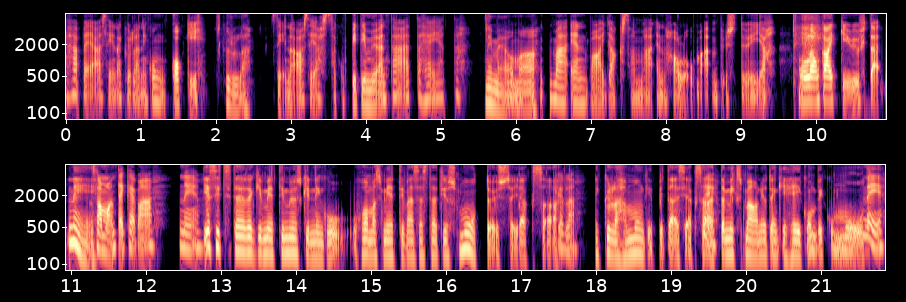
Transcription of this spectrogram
häpeää siinä kyllä niin kuin koki Kyllä, siinä asiassa, kun piti myöntää, että hei, että nimenomaan. mä en vaan jaksa, mä en halua, mä en pysty ja mulle on kaikki yhtä Niin. saman tekevää. Niin, Ja sitten sitä jotenkin mietti myöskin, niin kuin huomasi miettivänsä sitä, että jos muut töissä jaksaa, kyllä. niin kyllähän munkin pitäisi jaksaa, Niin. että miksi mä oon jotenkin heikompi kuin muut. Niin,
